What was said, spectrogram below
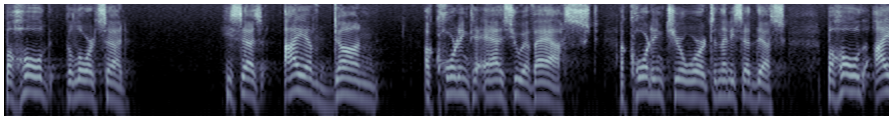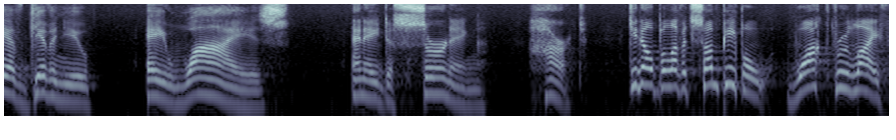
Behold, the Lord said, He says, I have done according to as you have asked, according to your words. And then He said this Behold, I have given you a wise and a discerning heart. Do you know, beloved, some people walk through life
